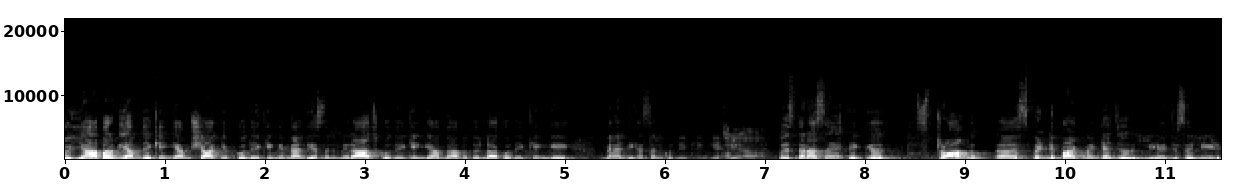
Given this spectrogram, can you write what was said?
तो यहाँ पर भी हम देखेंगे हम शाकिब को देखेंगे मेहंदी हसन मिराज को देखेंगे हम अहमदुल्ला को देखेंगे मेहंदी हसन को देखेंगे जी हाँ। तो इस तरह से एक स्ट्रॉन्ग स्पिन डिपार्टमेंट है जो जिसे लीड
